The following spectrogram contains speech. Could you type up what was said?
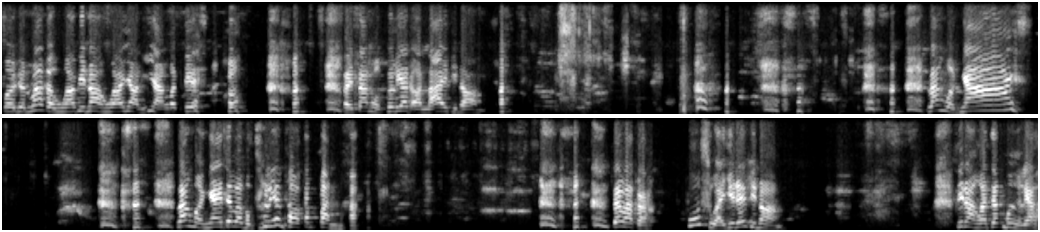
เปิดกันมากกับหัวพี่น้องว่าอย่างนี้ยังก็เตี้ยไปสร้างหกทุเรียนออนไลน์พี่น้องร่างหมดง่ายร่างหมดง่ายแต่ว่าบอกทุเรียนพอกันปั่นมาแต่ว่าก็ผู้สวยอยู่ได้พี่น้อง พี่น้องว่าจักมือแล้ว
